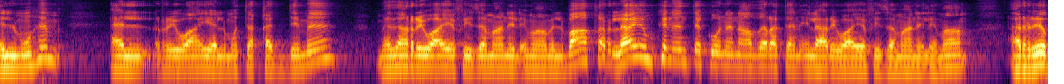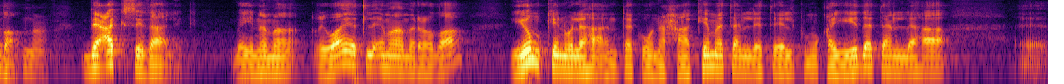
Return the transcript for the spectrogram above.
المهم الرواية المتقدمة مثلا رواية في زمان الإمام الباقر لا يمكن أن تكون ناظرة إلى رواية في زمان الإمام الرضا نعم. بعكس ذلك بينما رواية الإمام الرضا يمكن لها أن تكون حاكمة لتلك مقيدة لها آه،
